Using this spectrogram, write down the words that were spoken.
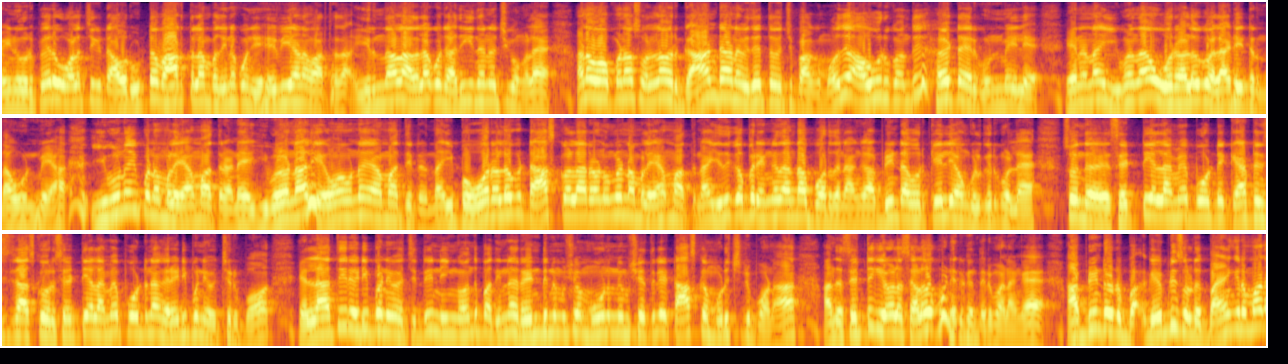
ஐநூறு பேர் உழைச்சிக்கிட்டு அவர் விட்ட வார்த்தைலாம் பார்த்தீங்கன்னா கொஞ்சம் ஹெவியான வார்த்தை தான். இருந்தாலும் அதெல்லாம் கொஞ்சம் அதிகம் தான் வச்சுக்கோங்களேன். ஆனால் ஓப்பனாக சொல்லலாம் அவர் காண்டான விதத்தை வச்சு பார்க்கும்போது அவருக்கு வந்து ஹர்ட் ஆயிருக்கு உண்மையிலே. என்னன்னா இவன் தான் ஓரளவுக்கு விளையாடிட்டு இருந்தான் உண்மையா? இவனும் இப்போ நம்மளை ஏமாத்துறானே. இவ்வளோ நாள் இவனும் ஏமாத்திட்டு இருந்தான் இப்போ ஓரளவுக்கு டாஸ்க் விளாட்றவங்களும் நம்மளை ஏமாத்தினா இதுக்கப்புறம் எங்க தாண்டா போறது நாங்க? அப்படின்ற ஒரு கேள்வி அவங்களுக்கு இருக்கும்ல. ஸோ இந்த செட்டு எல்லாமே போட்டு கேப்டன்சி டாஸ்க் ஒரு செட்டு எல்லாமே போட்டு நாங்கள் ரெடி பண்ணி வச்சிருப்போம். எல்லாத்தையும் ரெடி பண்ணி வச்சுட்டு நீங்க வந்து பார்த்தீங்கன்னா ரெண்டு நிமிஷம் மூணு நிமிஷத்துலேயே டாஸ்க்கை முடிச்சுட்டு போனா அந்த செட்டுக்கு படத்துக்கு எவ்வளோ செலவு பண்ணியிருக்கோம் தெரியுமா நாங்கள் அப்படின்ற ஒரு ப- எப்படி சொல்றது? பயங்கரமான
